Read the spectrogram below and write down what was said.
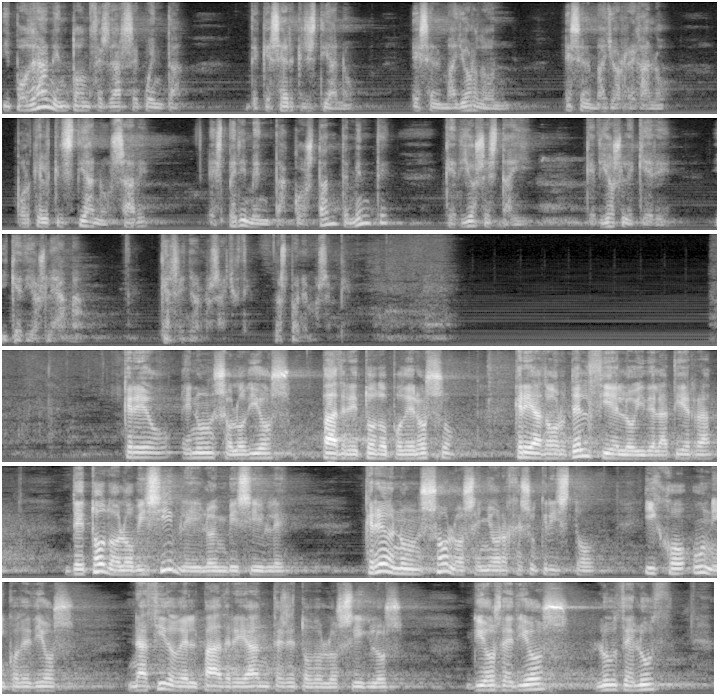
y podrán entonces darse cuenta de que ser cristiano es el mayor don, es el mayor regalo, porque el cristiano sabe, experimenta constantemente que Dios está ahí, que Dios le quiere y que Dios le ama. Que el Señor nos ayude. Nos ponemos en pie. Creo en un solo Dios, Padre Todopoderoso, Creador del cielo y de la tierra, de todo lo visible y lo invisible Creo en un solo Señor Jesucristo, Hijo único de Dios, nacido del Padre antes de todos los siglos, Dios de Dios, luz de luz,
